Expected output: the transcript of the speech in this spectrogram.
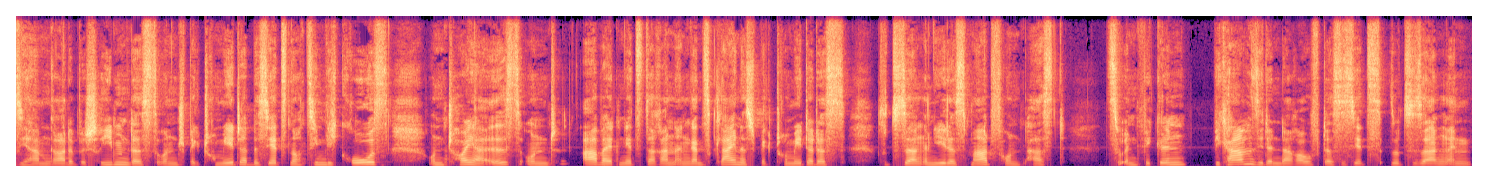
Sie haben gerade beschrieben, dass so ein Spektrometer bis jetzt noch ziemlich groß und teuer ist und arbeiten jetzt daran, ein ganz kleines Spektrometer, das sozusagen in jedes Smartphone passt, zu entwickeln. Wie kamen Sie denn darauf, dass es jetzt sozusagen ein,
